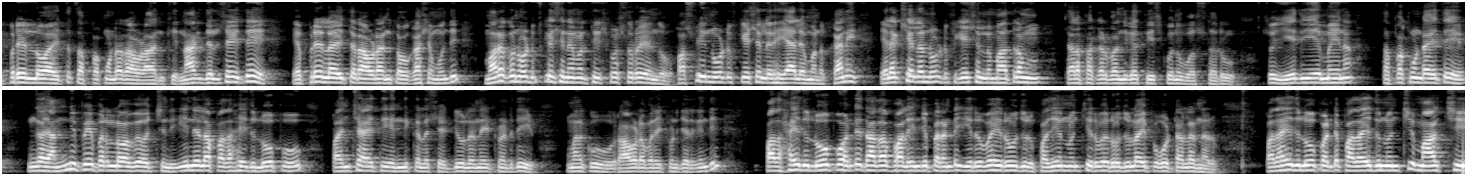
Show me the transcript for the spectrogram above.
ఏప్రిల్లో అయితే తప్పకుండా రావడానికి. నాకు తెలిసి అయితే ఏప్రిల్లో అయితే రావడానికి అవకాశం ఉంది. మరొక నోటిఫికేషన్ ఏమైనా తీసుకొస్తారో ఏందో? ఫస్ట్ ఈ నోటిఫికేషన్లు వేయాలి మనకు. కానీ ఎలక్షన్ల నోటిఫికేషన్లు మాత్రం చాలా పక్కడబందిగా తీసుకొని వస్తారు. సో ఏది ఏమైనా తప్పకుండా అయితే ఇంకా అన్ని పేపర్లో అవే వచ్చింది. ఈ నెల పదహైదు లోపు పంచాయతీ ఎన్నికల షెడ్యూల్ అనేటువంటిది మనకు రావడం అనేటువంటి జరిగింది. పదహైదు లోపు అంటే దాదాపు వాళ్ళు ఏం చెప్పారంటే ఇరవై రోజులు పదిహేను నుంచి ఇరవై రోజుల్లో అయిపోగొట్టాలన్నారు. పదహైదు లోపు అంటే పదహైదు నుంచి మార్చి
